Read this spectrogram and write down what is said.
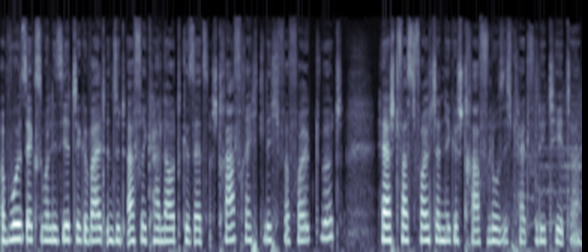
Obwohl sexualisierte Gewalt in Südafrika laut Gesetz strafrechtlich verfolgt wird, herrscht fast vollständige Straflosigkeit für die Täter.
